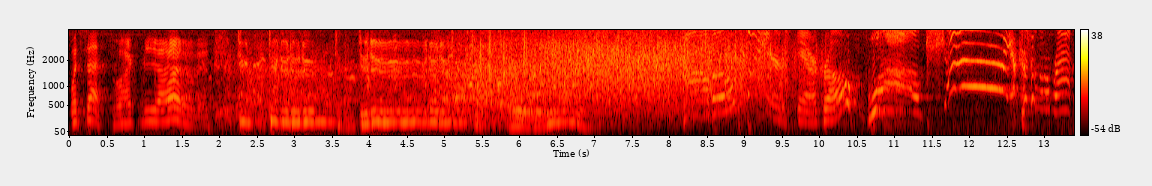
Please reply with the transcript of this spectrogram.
What's that? Lock me out of it. Fire, Scarecrow? Whoa! You're a little rat!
